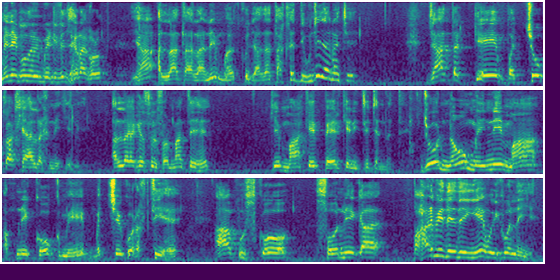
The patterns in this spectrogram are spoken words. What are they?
मैंने कहूँगा बेटी से झगड़ा करो। यहाँ अल्लाह ताला ने मर्द को ज़्यादा ताकत दी। मुझे जाना चाहिए। जहाँ तक के बच्चों का ख्याल रखने के लिए अल्लाह के रसूल फरमाते हैं कि माँ के पैर के नीचे जन्नत है। जो नौ महीने माँ अपने कोक में बच्चे को रखती है, आप उसको सोने का पहाड़ भी दे देंगे, वो इक्वल नहीं है।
